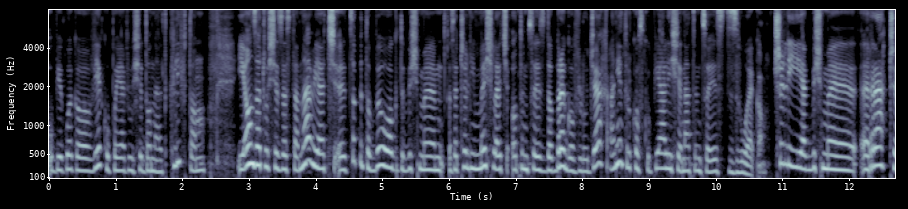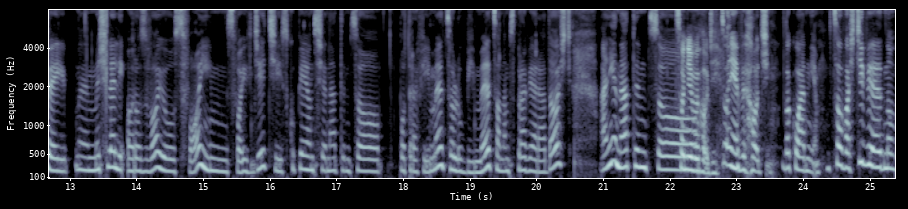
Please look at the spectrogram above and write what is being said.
ubiegłego wieku pojawił się Donald Clifton i on zaczął się zastanawiać, co by to było, gdybyśmy zaczęli myśleć o tym, co jest dobrego w ludziach, a nie tylko skupiali się na tym, co jest złego. Czyli jakbyśmy raczej y, myśleli o rozwoju swoim, swoich dzieci, skupiając się na tym, co potrafimy, co lubimy, co nam sprawia radość, a nie na tym, co... Co nie wychodzi. Co nie wychodzi, dokładnie. Co właściwie no,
